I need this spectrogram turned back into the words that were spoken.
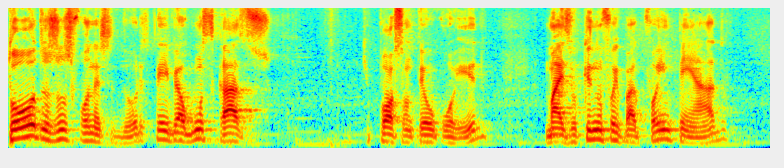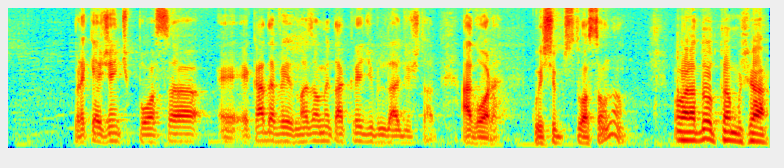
todos os fornecedores. Teve alguns casos que possam ter ocorrido, mas o que não foi pago foi empenhado para que a gente possa é, é, cada vez mais aumentar a credibilidade do Estado. Agora, com esse tipo de situação, não. Morador, estamos já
